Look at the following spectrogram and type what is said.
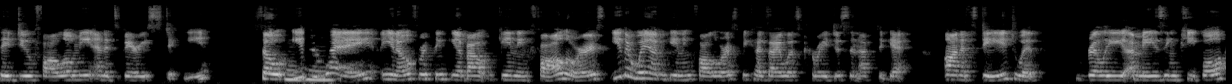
they do follow me and it's very sticky. So mm-hmm. either way, you know, if we're thinking about gaining followers, either way I'm gaining followers because I was courageous enough to get on a stage with really amazing people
